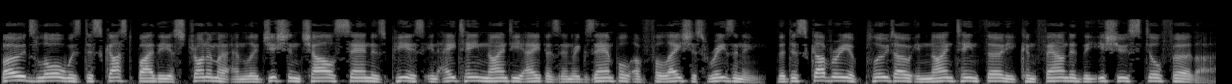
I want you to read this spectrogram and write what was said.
Bode's law was discussed by the astronomer and logician Charles Sanders Peirce in 1898 as an example of fallacious reasoning. The discovery of Pluto in 1930 confounded the issue still further.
